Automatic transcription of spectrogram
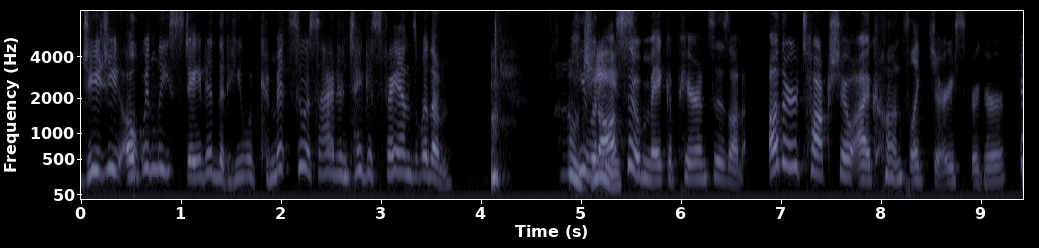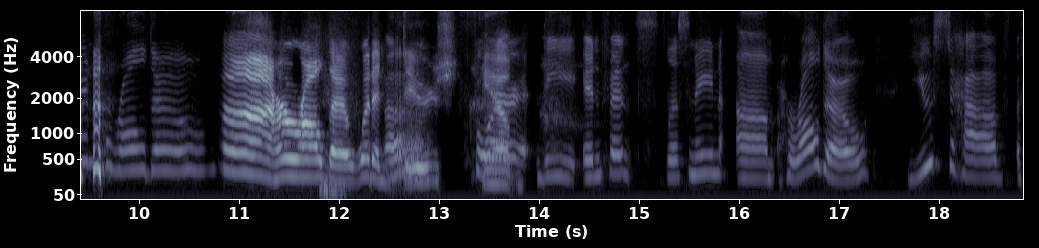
Gigi openly stated that he would commit suicide and take his fans with him. Oh, he would also make appearances on other talk show icons like Jerry Springer and Geraldo. Ah, Geraldo, what a Ugh. douche. For Yep. the infants listening, um, Geraldo used to have a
